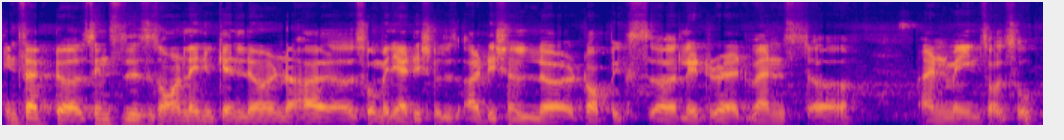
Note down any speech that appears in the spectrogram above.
In fact uh, since this is online you can learn uh, so many additional additional uh, topics uh, later advanced uh, and mains also.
